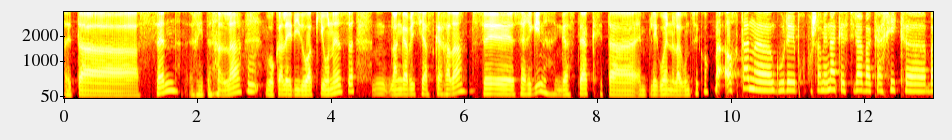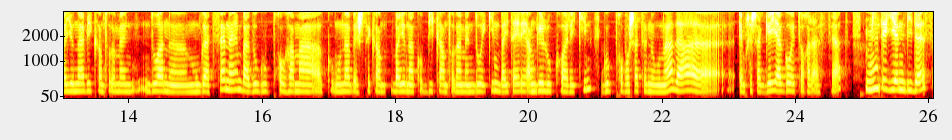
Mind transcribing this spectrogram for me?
eta zen, egiten alda, mm. bokaleri doakionez, lan gabezia azkarra da, ze, zer egin gazteak eta enpleguen laguntzeko? Ba, hortan uh, gure proposamenak ez dira bakarrik uh, Bayunabi kantonamenduan uh, mugatzen, eh? badugu programa komuna beste kant, Bayunako bi kantonamenduekin, baita ere angelukoarekin, guk proposatzen duguna da, uh, enpresak gehiago etorarazteat. Mintegien bidez,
